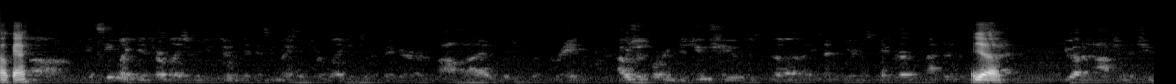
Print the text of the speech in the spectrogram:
Okay. Um, it seemed like the interpolation, when you zoomed in, it seemed like the interpolation to the bigger file size was, was great. I was just wondering, did you choose the, you said nearest neighbor method? Yeah. Do you have an option to choose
